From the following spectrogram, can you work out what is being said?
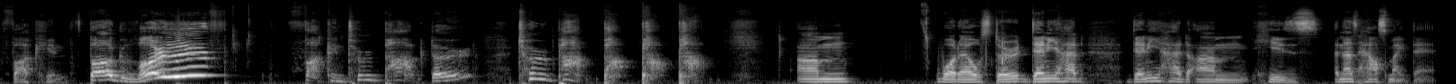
Fucking thug life, fucking Tupac, dude. Tupac, pop, pop, pop. Um, what else, dude? Denny had Denny had um his and that's housemate Dan.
